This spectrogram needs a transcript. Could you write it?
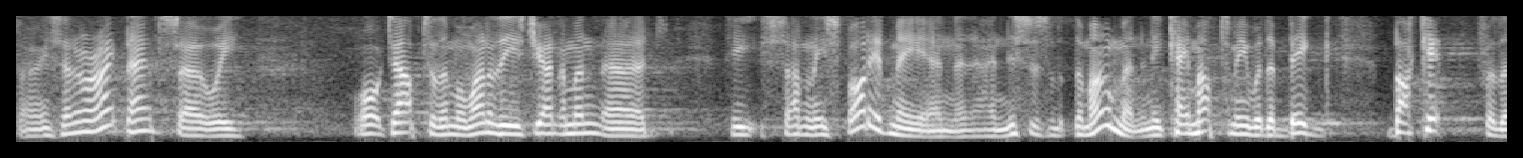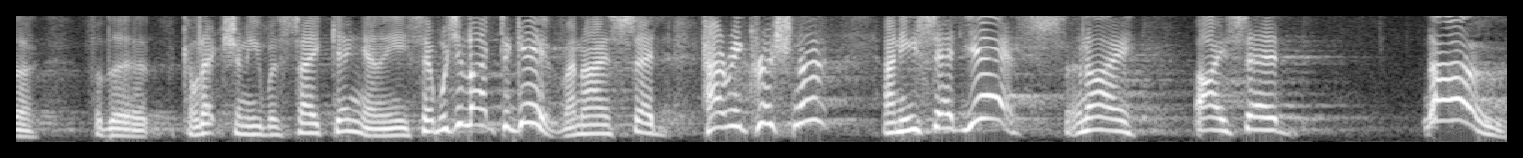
so he said, All right, Dad. So we walked up to them, and one of these gentlemen, uh, he suddenly spotted me, and, and this is the moment. And he came up to me with a big bucket for the for the collection he was taking, and he said, Would you like to give? And I said, Hare Krishna? And he said, Yes. And I, I said, No.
